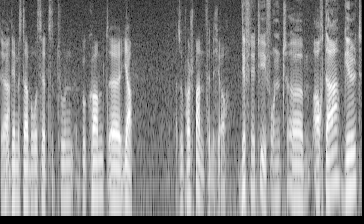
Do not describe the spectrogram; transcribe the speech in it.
ja. mit dem es da Borussia zu tun bekommt. Äh, ja, super spannend, finde ich auch. Definitiv. Und äh, auch da gilt,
